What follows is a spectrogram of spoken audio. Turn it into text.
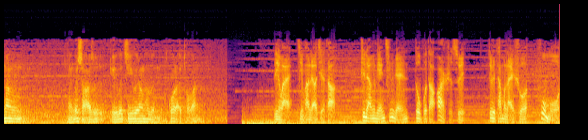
让两个小孩子有一个机会让他们过来投案。另外，警方了解到，这两个年轻人都不到二十岁，对他们来说，父母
